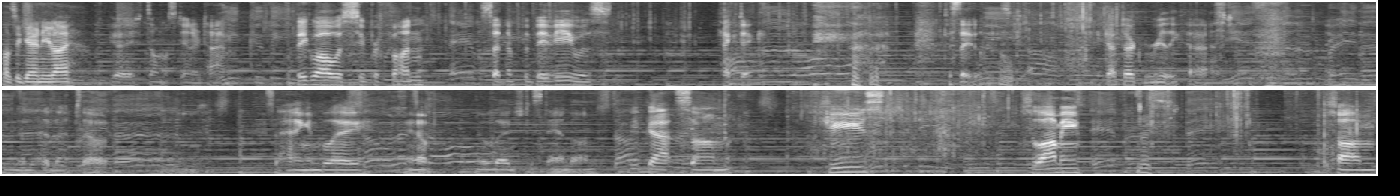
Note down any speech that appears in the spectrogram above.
How's it going, Eli? Good, it's almost dinner time. The big wall was super fun. Setting up the bivy was hectic, to say the least. It got dark really fast. Like, the headlamps out. And it's a hanging belay. Yep, no ledge to stand on. We've got some cheese, salami, Nice. some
